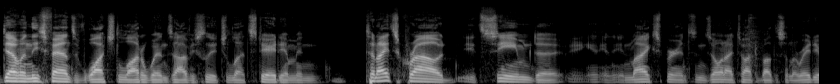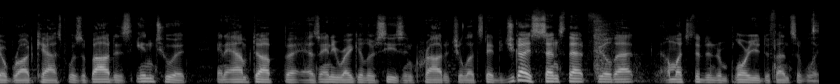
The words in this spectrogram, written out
Devin, these fans have watched a lot of wins, obviously, at Gillette Stadium. And tonight's crowd, it seemed, uh, in, in, my experience, and Zone, I talked about this on the radio broadcast, was about as into it and amped up uh, as any regular season crowd at Gillette Stadium. Did you guys sense that, feel that? How much did it implore you defensively?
